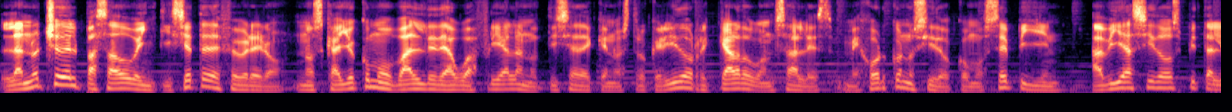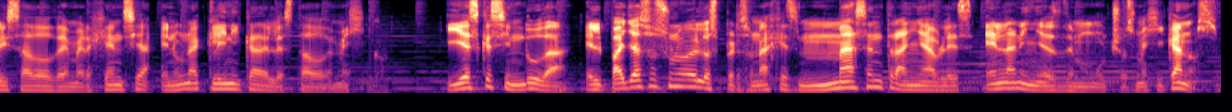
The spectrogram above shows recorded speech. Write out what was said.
La noche del pasado 27 de febrero nos cayó como balde de agua fría la noticia de que nuestro querido Ricardo González, mejor conocido como Cepillín, había sido hospitalizado de emergencia en una clínica del Estado de México. Y es que sin duda, el payaso es uno de los personajes más entrañables en la niñez de muchos mexicanos.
